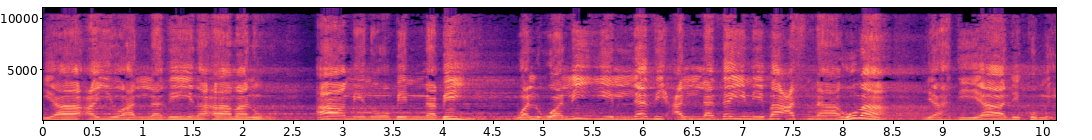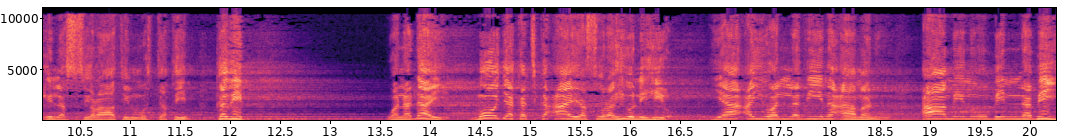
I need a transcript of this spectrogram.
ya ayyuhalladhina amanu aminu bin nabiy والولي الذي اللذين بعثناهما يهديانكم إلى الصراط المستقيم كذب wanadai moja katika aya ya sura hiyo ni hiyo ya ayyuhalladhina amanu aminu bin nabiy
